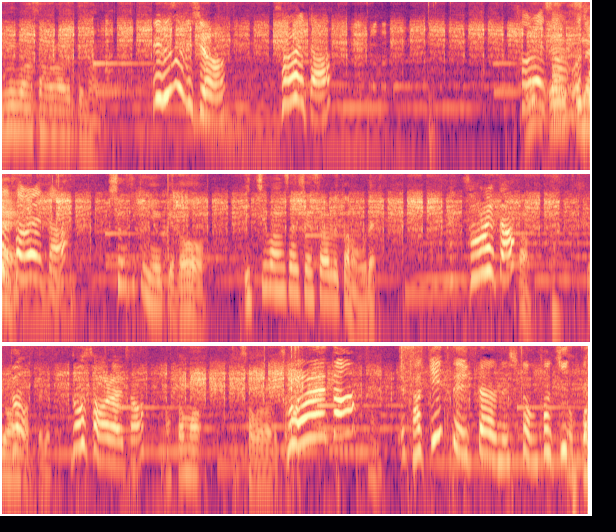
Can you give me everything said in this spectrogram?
俺は触られてない。え嘘でしょ？触られた？触られた？嘘ええっとね触られた正直に言うけど一番最初に触られたの俺。触られた？言わなかったけど。どう触られた？頭触られた。触られた？えパキって言ったよね？しかもパキって。パ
